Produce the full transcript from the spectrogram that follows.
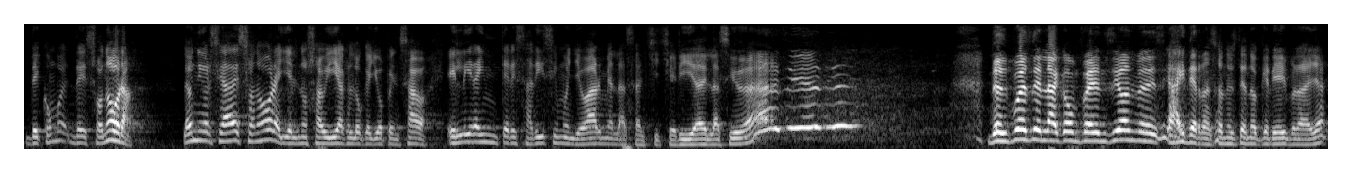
de, de Sonora la Universidad de Sonora y él no sabía lo que yo pensaba. Él era interesadísimo en llevarme a la salchichería de la ciudad. Después en la convención me decía, ay, de razón usted no quería ir para allá.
